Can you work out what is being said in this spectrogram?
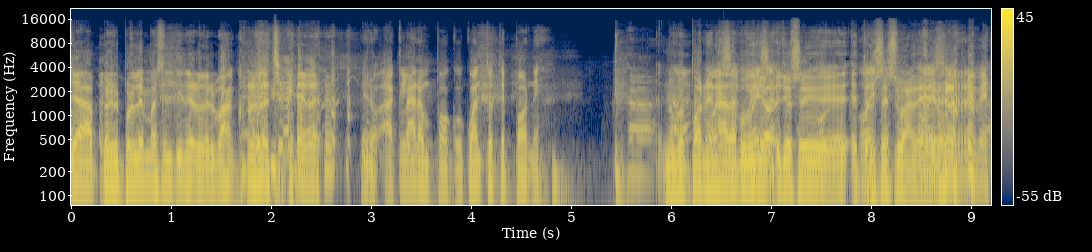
Ya, pero el problema es el dinero del banco, no la chequera. Pero aclara un poco, ¿cuánto te pone? No me pone O nada porque yo, soy o- eh, o es- heterosexual. O ¿eh? es al revés.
